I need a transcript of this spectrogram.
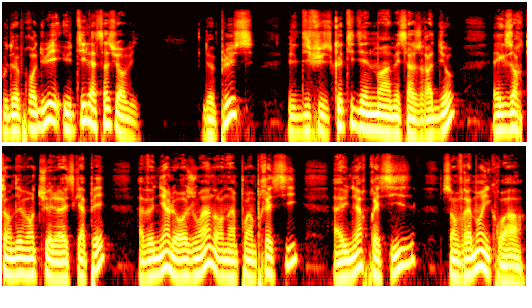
ou de produits utiles à sa survie. De plus, il diffuse quotidiennement un message radio exhortant d'éventuels rescapés à venir le rejoindre en un point précis à une heure précise sans vraiment y croire.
